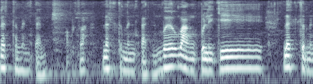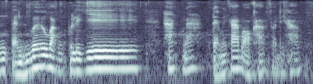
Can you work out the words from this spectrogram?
ลัสมันตันบอกไปว่าลัสมันตันเวอร์วังปุริเยลัสมันตันเวอร์วังปุริเยฮักนะ แต่ไม่กล้าบอกครับ สวัสดีครับ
